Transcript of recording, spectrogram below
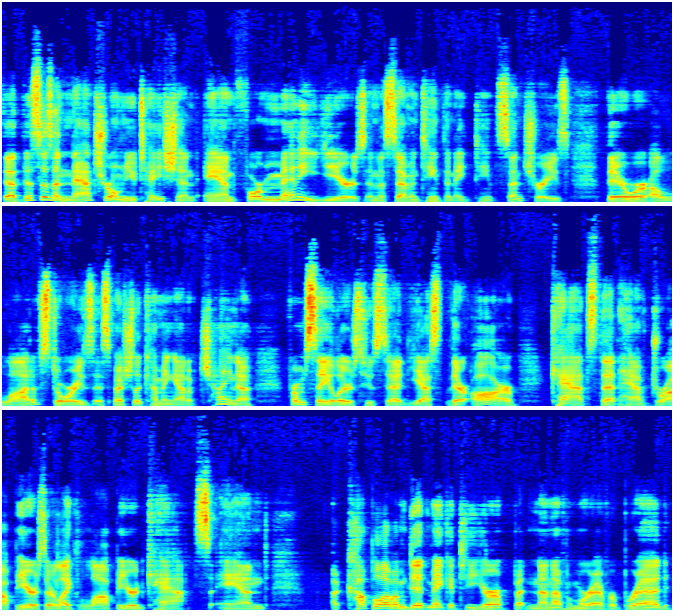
that this is a natural mutation, and for many years in the 17th and 18th centuries, there were a lot of stories, especially coming out of China, from sailors who said, yes, there are cats that have drop ears. They're like lop eared cats, and A couple of them did make it to Europe, but none of them were ever bred.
